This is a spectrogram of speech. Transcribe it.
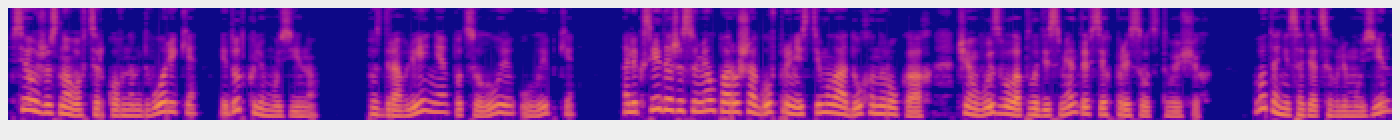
Все уже снова в церковном дворике, идут к лимузину. Поздравления, поцелуи, улыбки. Алексей даже сумел пару шагов пронести молодуха на руках, чем вызвал аплодисменты всех присутствующих. Вот они садятся в лимузин,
